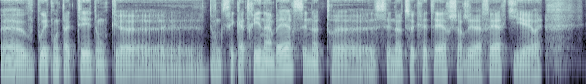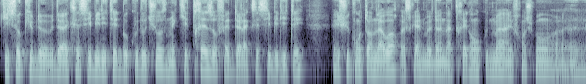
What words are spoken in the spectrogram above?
vous pouvez contacter donc, donc c'est Catherine Imbers c'est notre, c'est notre secrétaire chargé d'affaires qui est qui s'occupe de, de l'accessibilité de beaucoup d'autres choses, mais qui est très au fait de l'accessibilité. Et je suis content de l'avoir parce qu'elle me donne un très grand coup de main et franchement, euh,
